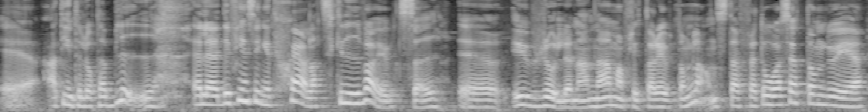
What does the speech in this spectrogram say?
eh, att inte låta bli. Eller det finns inget skäl att skriva ut sig eh, ur rullorna när man flyttar utomlands. Därför att oavsett om du är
